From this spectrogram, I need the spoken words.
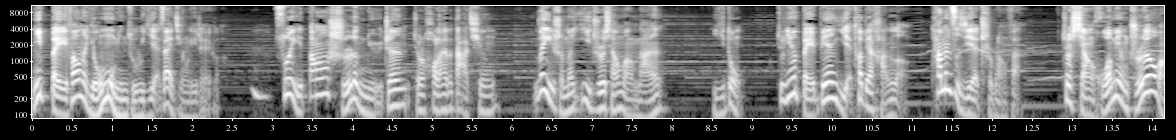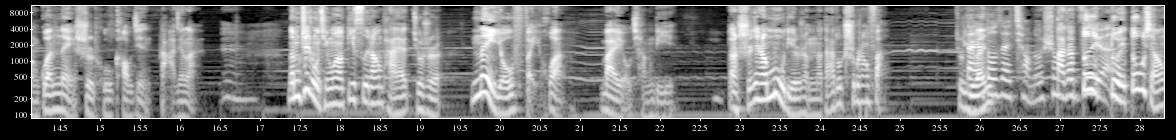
你北方的游牧民族也在经历这个。嗯所以当时的女真，就是后来的大清，为什么一直想往南移动？就因为北边也特别寒冷，他们自己也吃不上饭，就想活命，只有往关内试图靠近打进来。嗯那么这种情况，第四张牌就是内有匪患，外有强敌，但实际上目的是什么呢？大家都吃不上饭，就大家都在抢夺生大家都对都想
